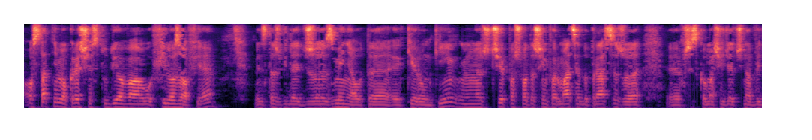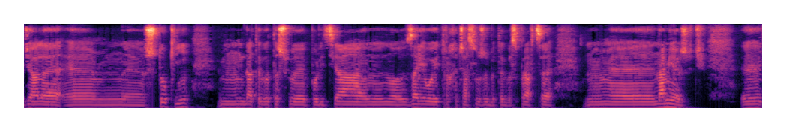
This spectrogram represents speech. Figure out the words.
Ostatnim okresie studiował filozofię, więc też widać, że zmieniał te kierunki. Rzeczywiście poszła też informacja do prasy, że e, wszystko ma się dziać na Wydziale Sztuki, Mm, dlatego też e, policja no, zajęło jej trochę czasu, żeby tego sprawcę mm, e, namierzyć. E,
